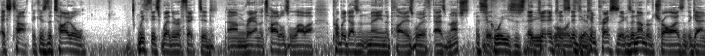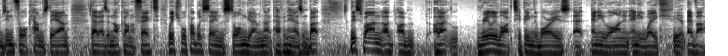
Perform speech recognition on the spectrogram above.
it's tough because the total. With this weather affected um, round, the totals are lower. Probably doesn't mean the player's worth as much. It squeezes the it, ju- it just it compresses it because the number of tries that the game's in for comes down. That has a knock-on effect, which we'll probably see in the Storm game with Nate Papenhuyzen. But this one, I, I'm, I don't really like tipping the Warriors at any line in any week Yep. ever.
